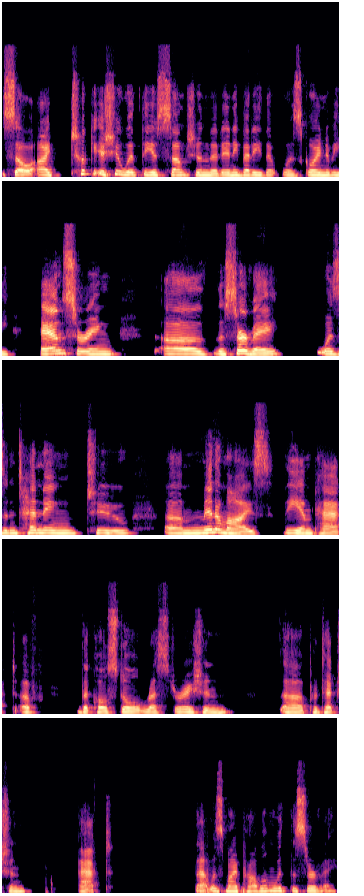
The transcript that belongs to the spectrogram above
So I took issue with the assumption that anybody that was going to be answering uh, the survey was intending to um, minimize the impact of the Coastal Restoration uh, Protection Act. That was my problem with the survey.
